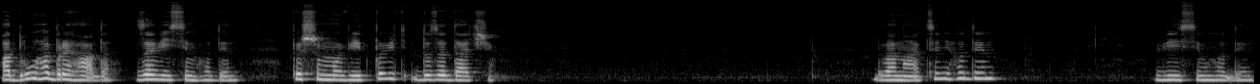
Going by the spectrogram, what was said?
а друга бригада за 8 годин. Пишемо відповідь до задачі. 12 годин, 8 годин.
